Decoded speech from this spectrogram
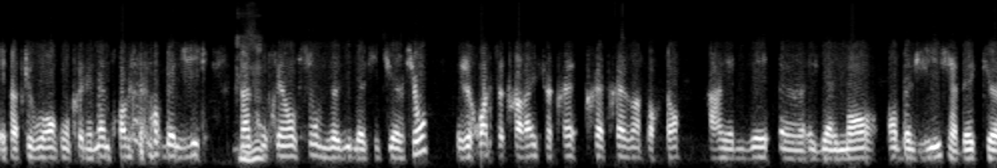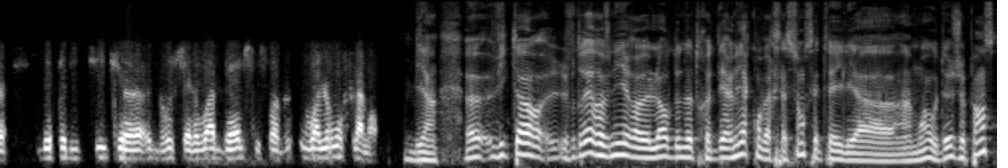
et parce que vous rencontrez les mêmes problèmes en Belgique d'incompréhension vis-à-vis de la situation. Et je crois que ce travail c'est très, très, très important à réaliser euh, également en Belgique avec euh, des politiques euh, bruxellois, belges, qui soient wallons ou flamands. Bien. Euh, Victor, je voudrais revenir euh, lors de notre dernière conversation, c'était il y a un mois ou deux, je pense.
